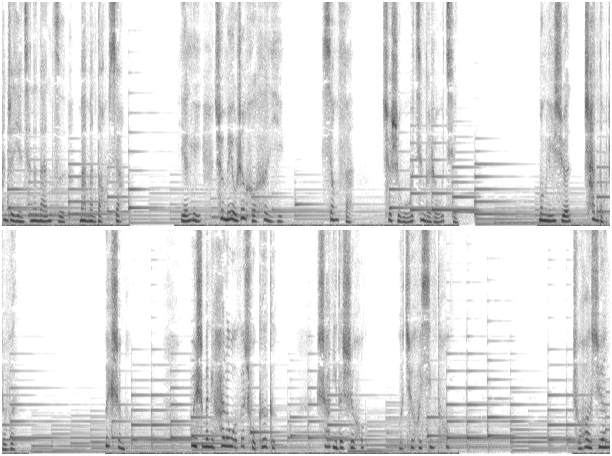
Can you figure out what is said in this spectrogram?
看着眼前的男子慢慢倒下，眼里却没有任何恨意，相反，却是无尽的柔情。孟离玄颤抖着问：“为什么？为什么你害了我和楚哥哥？杀你的时候，我却会心痛。”楚浩轩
